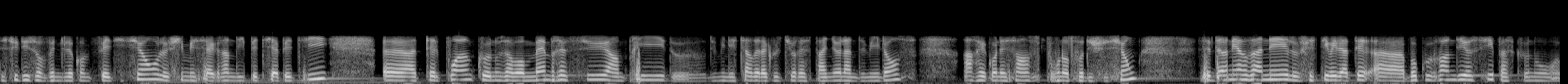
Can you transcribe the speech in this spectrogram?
de suite ils sont venus de compétition. Le film il s'est agrandi petit à petit, à tel point que nous avons même reçu un prix de- du ministère de la Culture espagnol en 2011 en reconnaissance pour notre diffusion. Ces dernières années, le festival a, beaucoup grandi aussi parce que nous,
